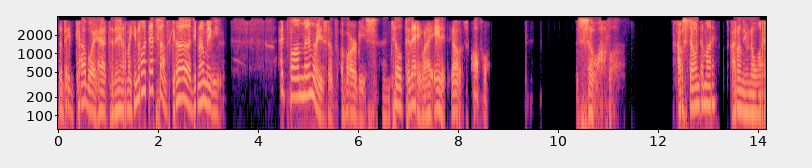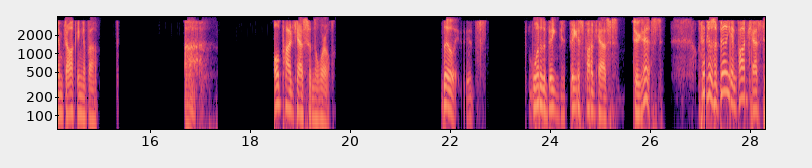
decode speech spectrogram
the big cowboy hat today, and I'm like, you know what? That sounds good. You know, maybe I had fond memories of of Arby's until today when I ate it. Oh, it's awful. It's so awful. How stoned am I? I don't even know why I'm talking about. Uh, all podcasts in the world. Literally, it's one of the big biggest podcasts to exist. Since there's a billion podcasts,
